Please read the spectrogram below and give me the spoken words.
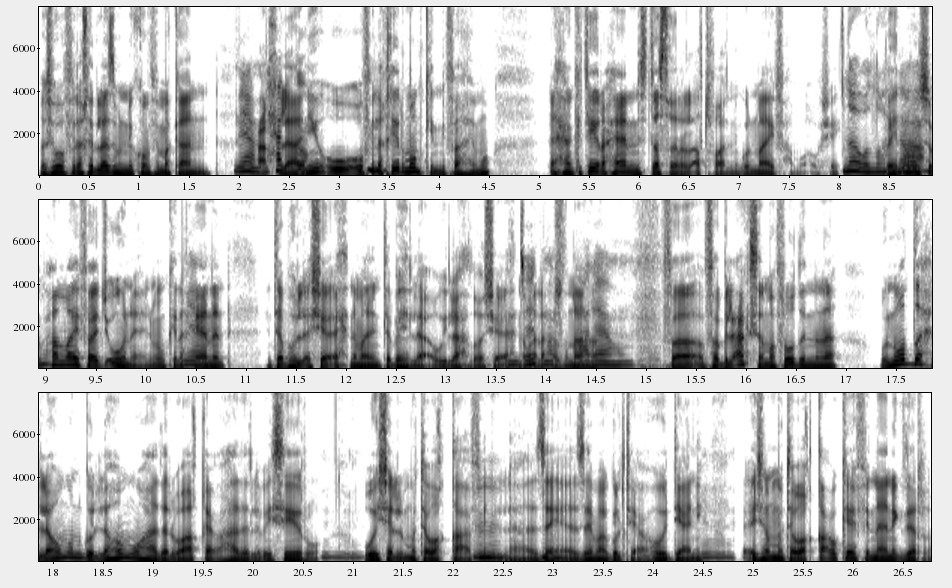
بس هو في الأخير لازم إنه يكون في مكان. عقلاني و- وفي الأخير ممكن نفهمه إحنا كثير أحيانا نستصغر الأطفال نقول ما يفهموا أو شيء لا والله بينما نعم. سبحان الله يفاجئونا يعني ممكن نعم. أحيانا ينتبهوا لأشياء إحنا ما ننتبه لها أو يلاحظوا أشياء إحنا ما لاحظناها ف... فبالعكس المفروض إننا ونوضح لهم ونقول لهم وهذا الواقع وهذا اللي بيصير و... مم. وإيش المتوقع في ال... زي زي ما قلت يا عهود يعني مم. إيش المتوقع وكيف إننا نقدر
